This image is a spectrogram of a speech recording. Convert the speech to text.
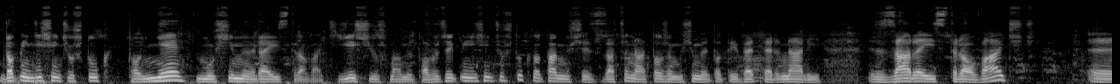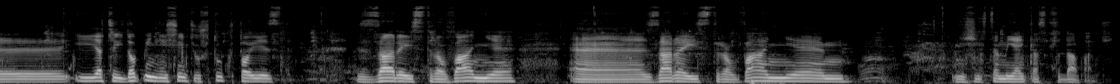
do 50 sztuk, to nie musimy rejestrować. Jeśli już mamy powyżej 50 sztuk, to tam już się zaczyna to, że musimy do tej weterynarii zarejestrować. Yy, I raczej do 50 sztuk to jest zarejestrowanie, e, zarejestrowanie, jeśli chcemy jajka sprzedawać.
